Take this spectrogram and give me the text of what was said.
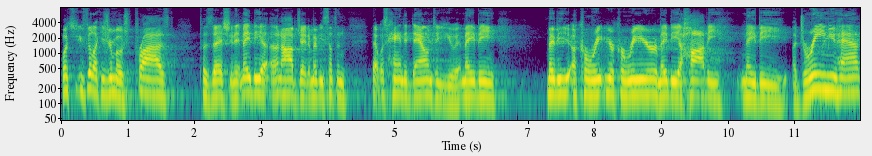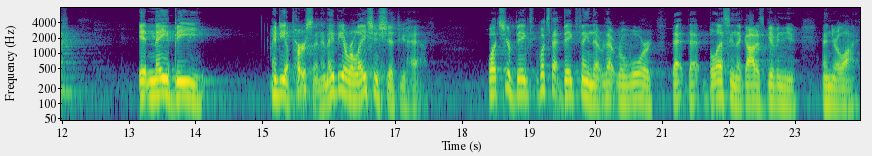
What you feel like is your most prized possession? It may be a, an object, it may be something that was handed down to you. It may be maybe a career, your career, maybe a hobby, maybe a dream you have. It may be maybe a person, it may be a relationship you have. What's your big, what's that big thing, that, that reward, that, that blessing that God has given you in your life?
